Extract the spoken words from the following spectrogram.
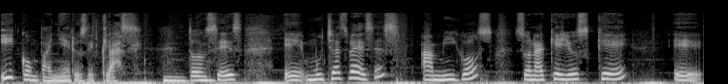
y compañeros de clase. Entonces, eh, muchas veces amigos son aquellos que eh,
